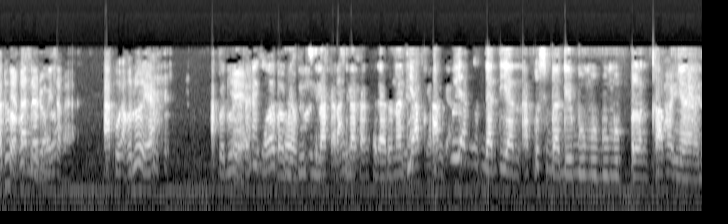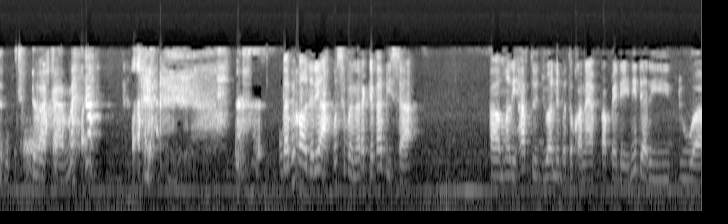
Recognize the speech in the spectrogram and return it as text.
Aduh ya kan bisa kak aku aku dulu ya. Aku dulu yeah. tadi soalnya bagus dulu silakan silakan Kedaro nanti ya, aku aku yang gantian aku sebagai bumbu-bumbu pelengkapnya. Oh, iya. silakan. Tapi kalau dari aku sebenarnya kita bisa uh, melihat tujuan dibentukkan FKPD ini dari dua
